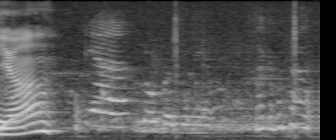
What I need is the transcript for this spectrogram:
Yeah? Yeah. Like a propeller.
